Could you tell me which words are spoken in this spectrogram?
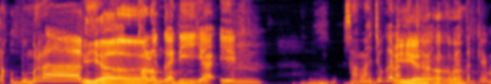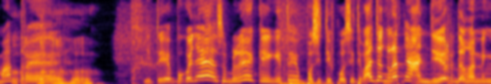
takut bumerang. iya eh, Kalau gitu. nggak diyain salah juga nanti Iya, ceweknya heeh. kelihatan kayak matre. Heeh, heeh. Gitu ya pokoknya sebenarnya kayak gitu ya positif positif aja ngeliatnya anjir jangan yang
